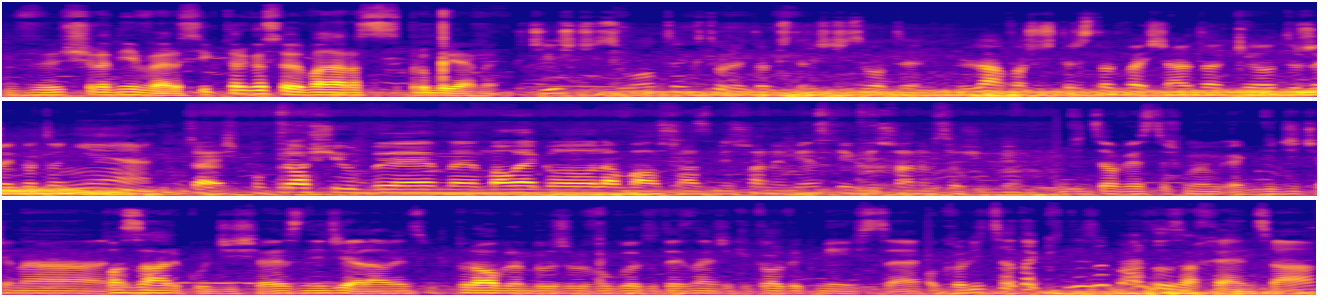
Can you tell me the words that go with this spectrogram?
w średniej wersji, którego sobie zaraz spróbujemy. 30 zł? Który to 40 zł? Lawasz 420, ale takiego dużego to nie. Cześć, poprosiłbym małego lawasza z mieszanym mięskiem i mieszanym sosikiem. Widzowie, jesteśmy jak widzicie na bazarku dzisiaj, jest niedziela, więc problem był, żeby w ogóle tutaj znaleźć jakiekolwiek miejsce. Okolica tak nie za bardzo zachęca,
